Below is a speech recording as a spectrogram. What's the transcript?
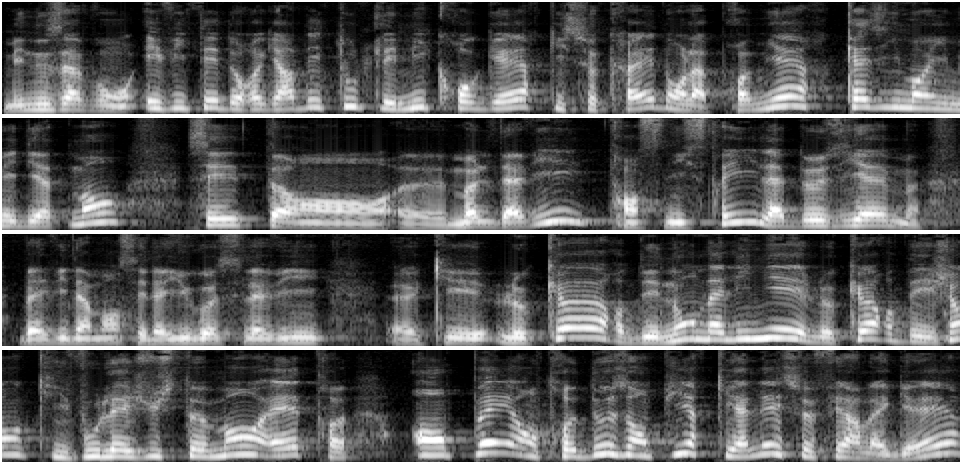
mais nous avons évité de regarder toutes les micro-guerres qui se créent, dont la première, quasiment immédiatement, c'est en euh, Moldavie, Transnistrie. La deuxième, ben évidemment, c'est la Yougoslavie, euh, qui est le cœur des non-alignés, le cœur des gens qui voulaient justement être en paix entre deux empires qui allaient se faire la guerre.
